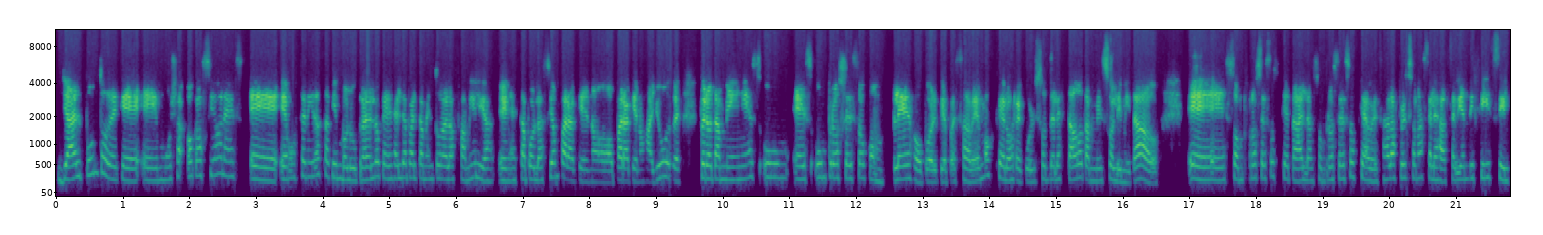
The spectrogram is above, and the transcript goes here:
Ya al punto de que en muchas ocasiones eh, hemos tenido hasta que involucrar lo que es el departamento de la familia en esta población para que, no, para que nos ayude, pero también es un, es un proceso complejo porque pues sabemos que los recursos del Estado también son limitados. Eh, son procesos que tardan, son procesos que a veces a las personas se les hace bien difícil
